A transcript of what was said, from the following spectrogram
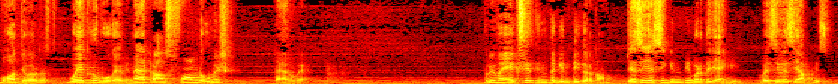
बहुत ज़बरदस्त। वो एक रूप हो गया अभी, नया ट्रांसफॉर्म्ड उमेश तैयार हो गया। अभी मैं एक से तीन तक गिनती करता हूँ। जैसे जैसी गिनती बढ़ते जाएँगी, वैसे वैसे आपकी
